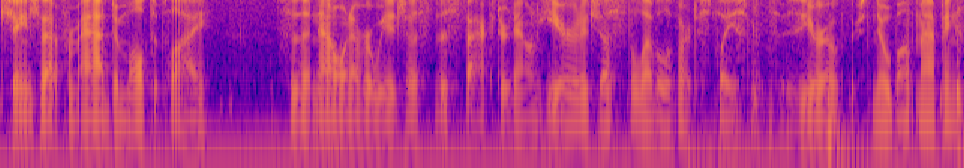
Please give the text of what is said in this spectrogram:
Change that from add to multiply so that now whenever we adjust this factor down here, it adjusts the level of our displacement. So 0, there's no bump mapping.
